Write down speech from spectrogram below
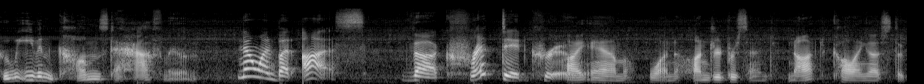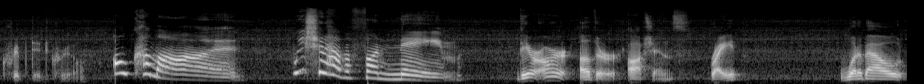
Who even comes to Half Moon? No one but us. The Cryptid Crew. I am 100% not calling us the Cryptid Crew. Oh, come on. We should have a fun name. There are other options, right? What about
